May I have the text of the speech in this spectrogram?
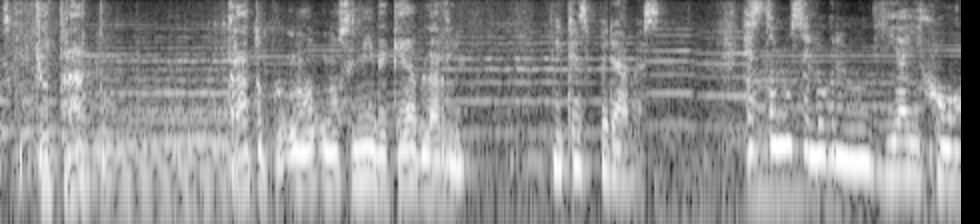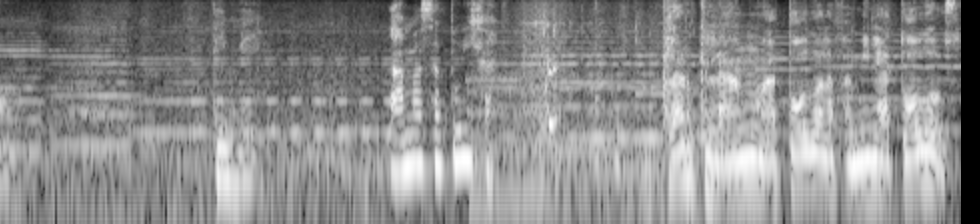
Es que yo trato. Trato, pero no, no sé ni de qué hablarle. ¿Y qué esperabas? Esto no se logra en un día, hijo. Dime, ¿amas a tu hija? Claro que la amo, a toda la familia, a todos.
